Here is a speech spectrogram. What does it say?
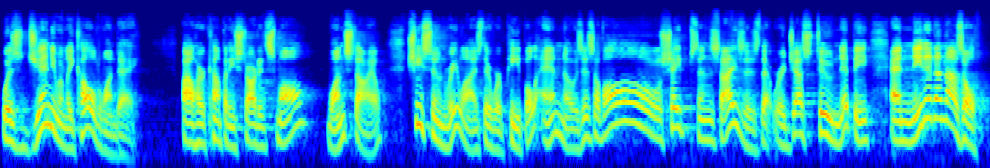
was genuinely cold one day. While her company started small, one style, she soon realized there were people and noses of all shapes and sizes that were just too nippy and needed a nuzzle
